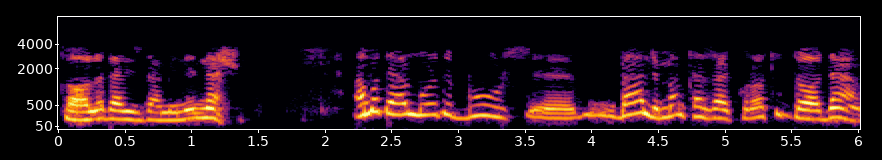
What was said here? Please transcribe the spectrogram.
تا حالا در این زمینه نشد. اما در مورد بورس بله من تذکرات دادم.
